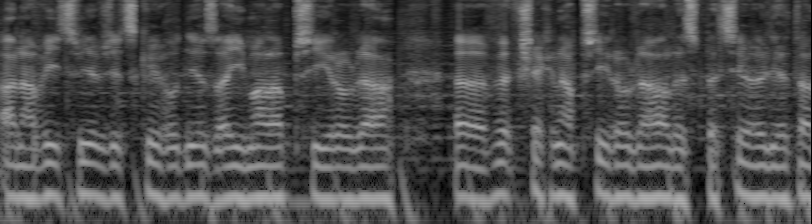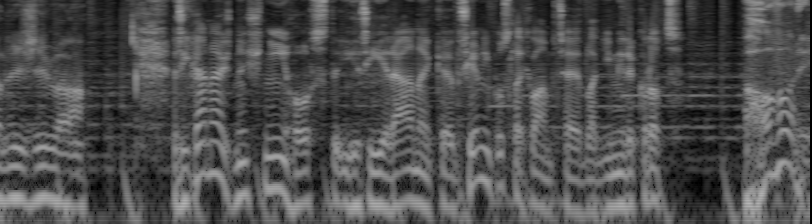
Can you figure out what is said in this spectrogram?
a navíc mě vždycky hodně zajímala příroda, eh, všechna příroda, ale speciálně ta neživá. Říká náš dnešní host Jiří Ránek. Příjemný poslech vám přeje Vladimír Kroc. Hovory.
